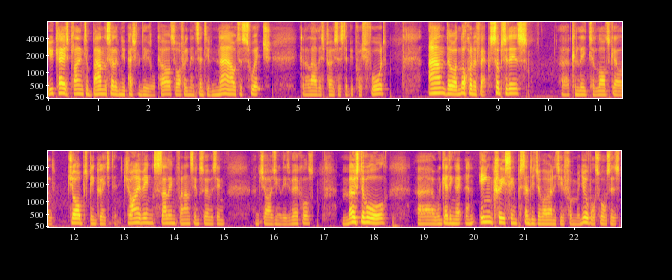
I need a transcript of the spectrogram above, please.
UK is planning to ban the sale of new petrol and diesel cars, so offering an incentive now to switch can allow this process to be pushed forward. And there are knock on effects. Subsidies uh, can lead to large scale jobs being created in driving, selling, financing, servicing, and charging of these vehicles. Most of all, uh, we're getting a, an increasing percentage of our energy from renewable sources.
